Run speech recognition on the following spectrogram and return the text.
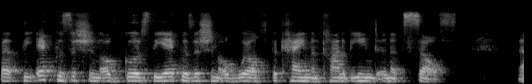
but the acquisition of goods, the acquisition of wealth became a kind of end in itself. Uh,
